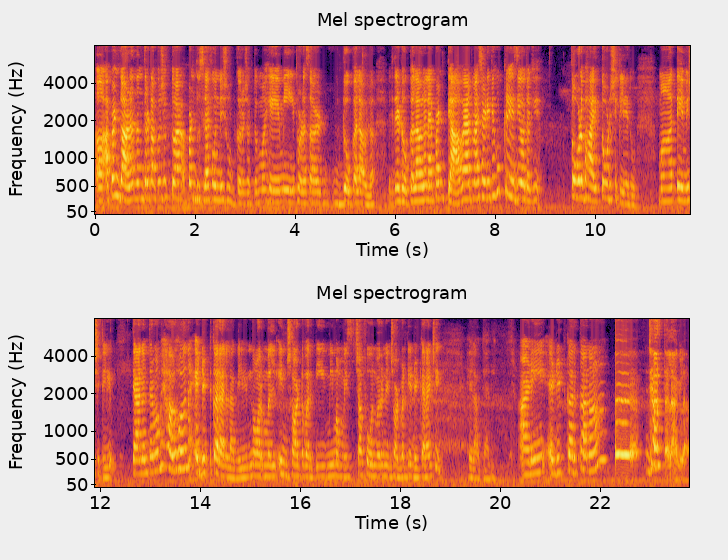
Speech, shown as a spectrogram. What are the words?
आपण गाणं नंतर टाकू शकतो आपण दुसऱ्या फोनने शूट करू शकतो. मग हे मी थोडंसं डोकं लावलं. म्हणजे ते डोकं लावलं नाही पण त्या वेळात माझ्यासाठी ते खूप क्रेझी होतं की तोड भाई तोड शिकली आहे तू. मग ते मी शिकली. त्यानंतर मग मी हळूहळू ना एडिट करायला लागली. नॉर्मल इनशॉटवरती मी मम्मीच्या फोनवरून इनशॉटवरती एडिट करायची. हे लावते आधी. आणि एडिट करताना जास्त लागलं.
